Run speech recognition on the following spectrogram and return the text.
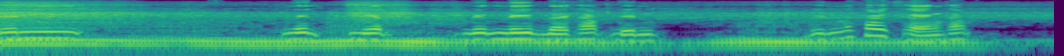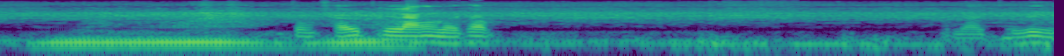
ดินนิดเนียดนิบนิบเลยครับ ดิน ดินไม่ค่อยแข็งครับ ต้องใช้พลังหน่อยครับเวลาจะวิ่ง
